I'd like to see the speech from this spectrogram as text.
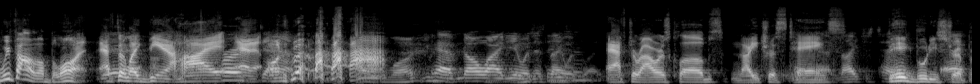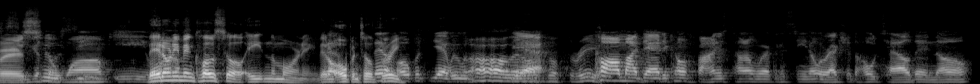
we found a blunt after Yeah. like being high First at, on, You have no idea what this night was like. after hours clubs, nitrous tanks, nitrous big booty ecstasy, strippers. You get the womps. They don't even close till eight in the morning. They don't open till They don't three. Open, yeah, we would. Oh, they don't yeah. open till three. Call my dad to come find us. Tell him we're at the casino. We're actually at the hotel. Didn't know.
